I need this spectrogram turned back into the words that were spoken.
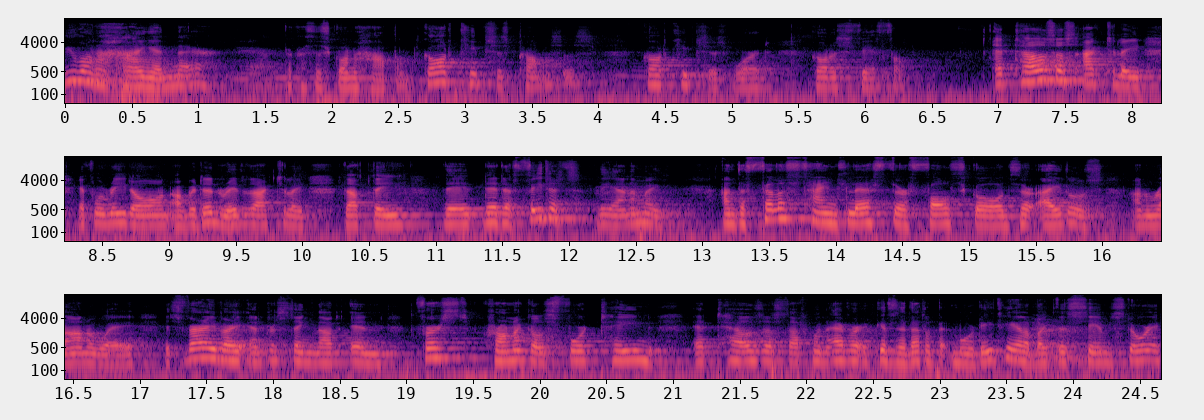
You want to hang in there because it's going to happen. God keeps his promises, God keeps his word, God is faithful. It tells us actually, if we read on, or we did read it actually, that they, they, they defeated the enemy. And the Philistines left their false gods, their idols, and ran away. It's very, very interesting that in First Chronicles 14, it tells us that whenever it gives a little bit more detail about this same story,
